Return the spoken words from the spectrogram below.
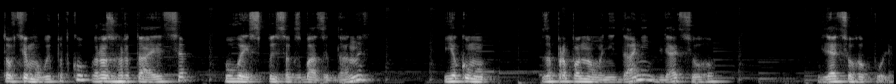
то в цьому випадку розгортається увесь список з бази даних, в якому запропоновані дані для цього, для цього поля.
